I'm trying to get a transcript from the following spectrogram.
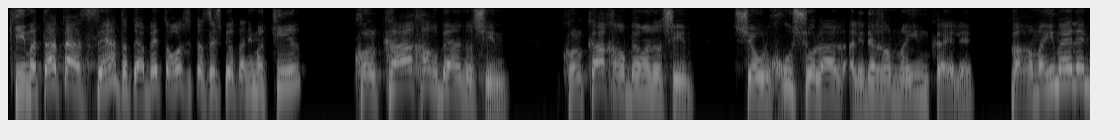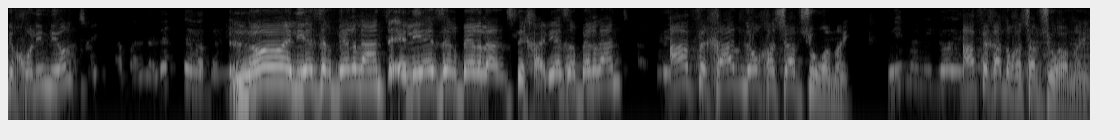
כי אם אתה תעשה, אתה תאבד את הראש ותעשה שטויות. אני מכיר כל כך הרבה אנשים, כל כך הרבה אנשים, שהולכו שולל על ידי רמאים כאלה, והרמאים האלה הם יכולים להיות... לא, אליעזר ברלנד, אליעזר ברלנד, סליחה, אליעזר ברלנד, אף אחד לא חשב שהוא רמאי. אף אחד לא חשב שהוא רמאי.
